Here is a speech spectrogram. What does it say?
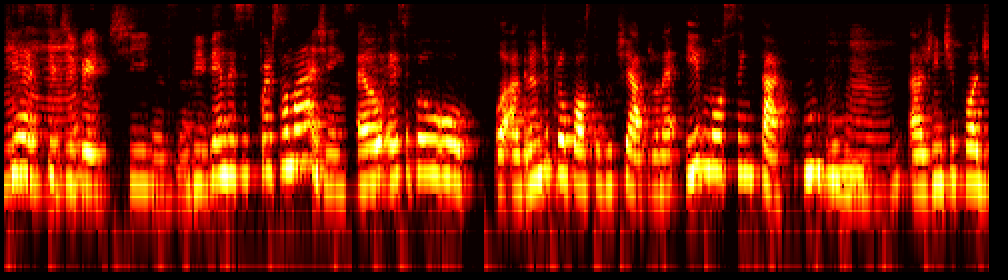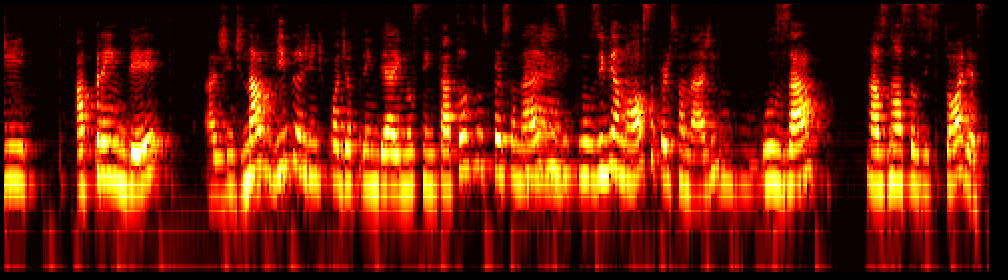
que é Uhum. se divertir, Exato. vivendo esses personagens. É, esse foi o, o- a grande proposta do teatro, né? Inocentar. Uhum. A gente pode aprender, a gente na vida a gente pode aprender a inocentar todos os personagens, inclusive a nossa personagem, Uhum. usar as nossas histórias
